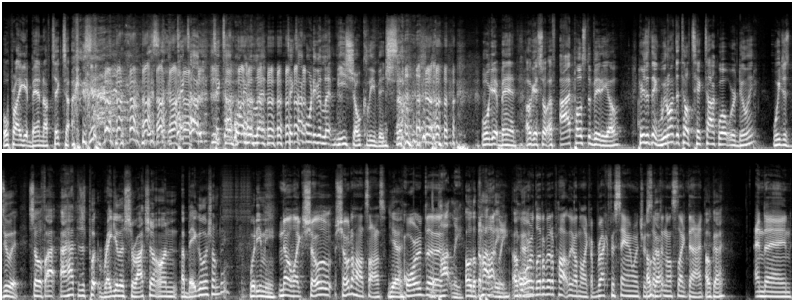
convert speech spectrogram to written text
We'll probably get banned off TikTok. TikTok TikTok won't even let TikTok won't even let me show cleavage. So we'll get banned. Okay, so if I post a video, here's the thing, we don't have to tell TikTok what we're doing. We just do it. So if I, I have to just put regular sriracha on a bagel or something? What do you mean? No, like show show the hot sauce. Yeah. Pour the, The Potli. Oh, the Potli. Okay. Pour a little bit of Potli on like a breakfast sandwich or Okay. something else like that. Okay. And then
